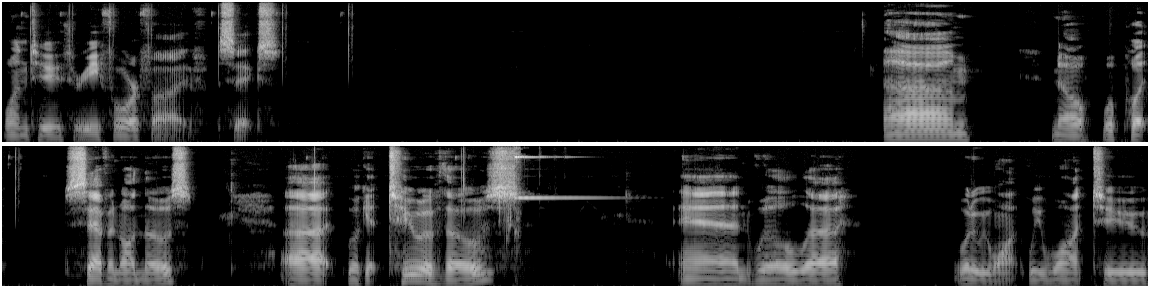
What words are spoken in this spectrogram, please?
One, two, three, four, five, six. Um, no, we'll put seven on those. Uh, we'll get two of those. And we'll, uh, what do we want? We want to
